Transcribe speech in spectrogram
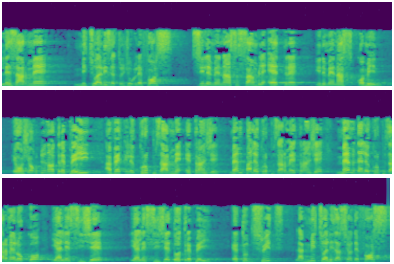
les armées mutualisent toujours les forces si les menaces semblent être une menace commune. Et aujourd'hui, notre pays, avec les groupes armés étrangers, même pas les groupes armés étrangers, même dans les groupes armés locaux, il y a les sujets, il y a les sujets d'autres pays. Et tout de suite, la mutualisation des forces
